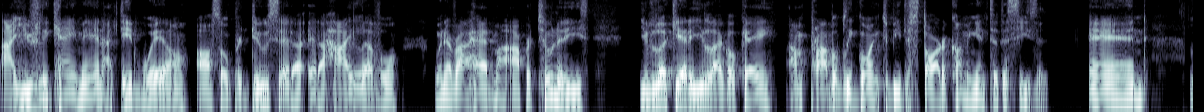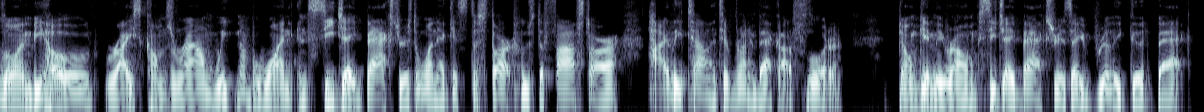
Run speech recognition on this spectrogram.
I usually came in, I did well, also produce at a, at a high level whenever I had my opportunities. You look at it, you're like, okay, I'm probably going to be the starter coming into the season. And lo and behold, Rice comes around week number one, and CJ Baxter is the one that gets the start, who's the five star, highly talented running back out of Florida. Don't get me wrong, CJ Baxter is a really good back.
